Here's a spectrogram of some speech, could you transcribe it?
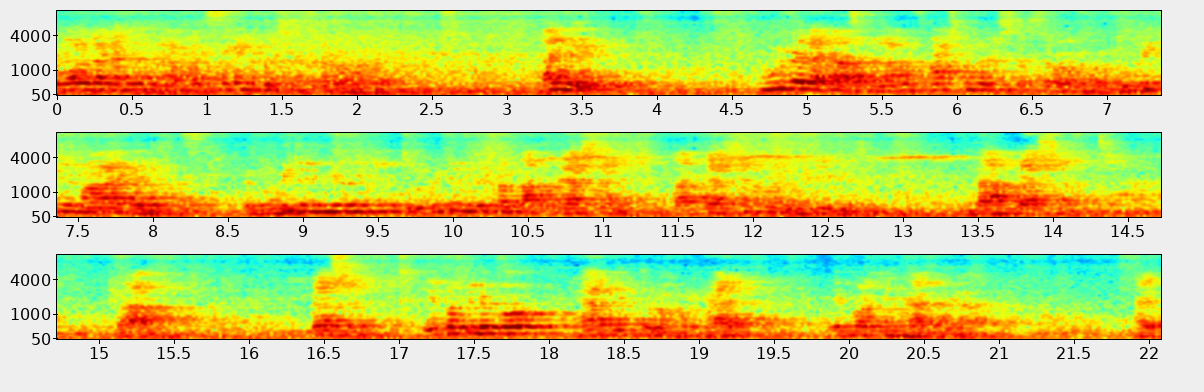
পর লেখা থাকে তাহলে আমরা সেকেন্ড নম্বরের স্ট্রাকচারটা ব্যবহার করব তাইলে পূর্বে লেখা আছে তাহলে আমরা ফার্স্ট নম্বরের স্ট্রাকচার ব্যবহার করব রুবিটি মারা গেল তো রুবিটির ইংরেজি কি রুবিটির ইংরেজি হলো দ্য প্যাশেন্ট দ্য প্যাশেন্ট হলো রুবিটির ইংরেজি দ্য প্যাশেন্ট দ্য প্যাশেন্ট এরপর কি লিখব হ্যাড লিখতে হবে আমাকে হ্যাড এরপর আমি হ্যাড দিলাম হ্যাঁ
